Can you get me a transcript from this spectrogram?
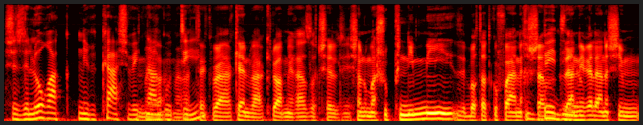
שזה לא רק נרכש והתנהגותי. מרתק, וה, כן, וכאילו האמירה הזאת של יש לנו משהו פנימי, זה באותה תקופה היה נחשב, בדיוק. זה היה נראה לאנשים,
